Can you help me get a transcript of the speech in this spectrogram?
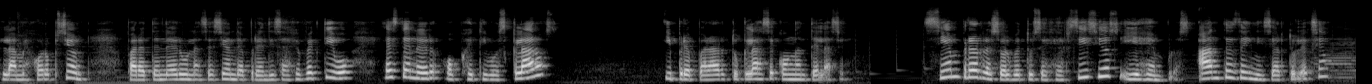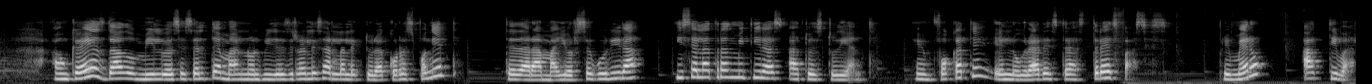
La mejor opción para tener una sesión de aprendizaje efectivo es tener objetivos claros y preparar tu clase con antelación. Siempre resuelve tus ejercicios y ejemplos antes de iniciar tu lección. Aunque hayas dado mil veces el tema, no olvides realizar la lectura correspondiente. Te dará mayor seguridad y se la transmitirás a tu estudiante. Enfócate en lograr estas tres fases. Primero, activar,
